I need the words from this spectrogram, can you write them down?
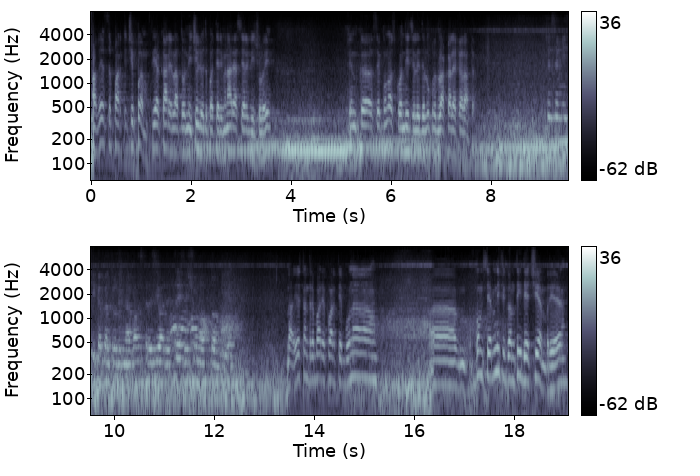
avem să participăm fiecare la domiciliu după terminarea serviciului, fiindcă se cunosc condițiile de lucru de la calea ferată. Ce semnifică pentru dumneavoastră ziua de 31 octombrie? Da, este o întrebare foarte bună. Uh, cum semnifică 1 decembrie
